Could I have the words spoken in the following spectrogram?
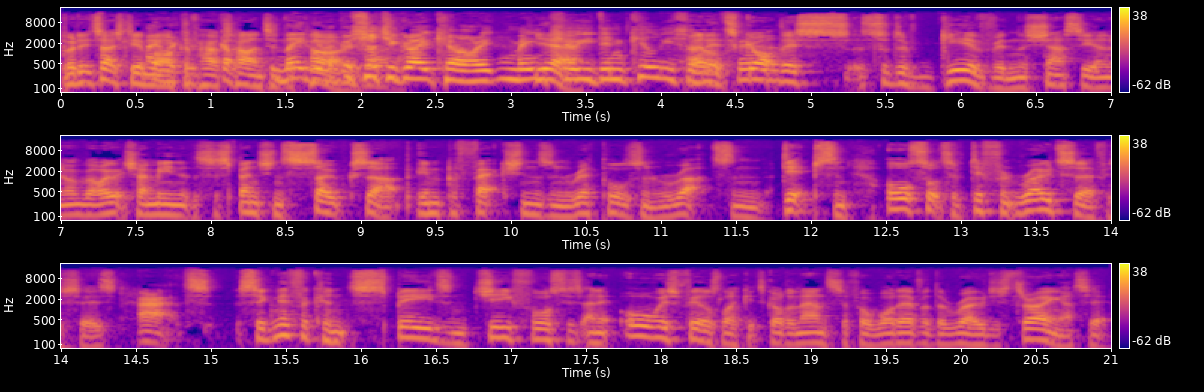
But it's actually a Hey, mark Richard, of how talented maybe the car is. It's such a great car. It made Yeah. sure you didn't kill yourself. And it's yeah. got this sort of give in the chassis, and by which I mean that the suspension soaks up imperfections and ripples and ruts and dips and all sorts of different road surfaces at significant speeds and g forces, and it always feels like it's got an answer for whatever the road is throwing at it.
